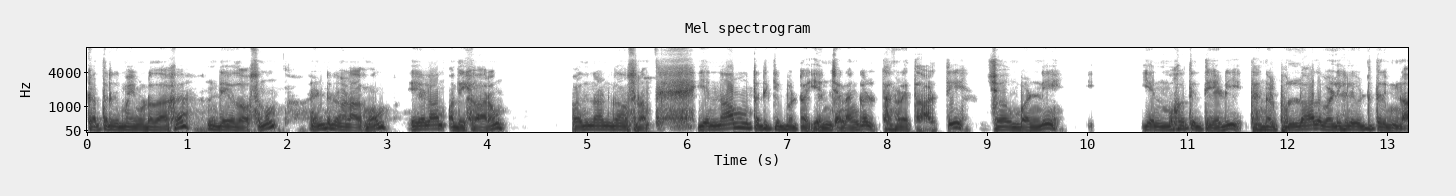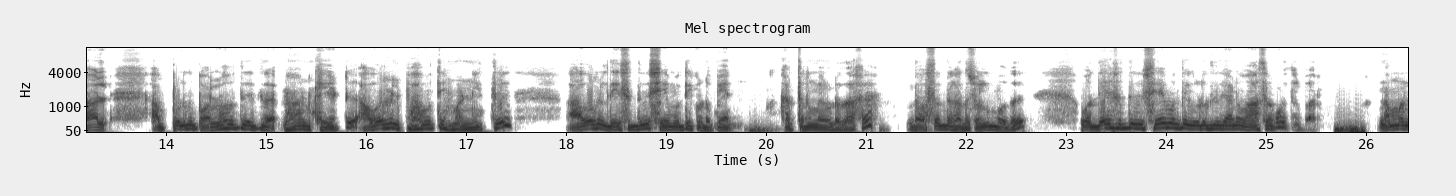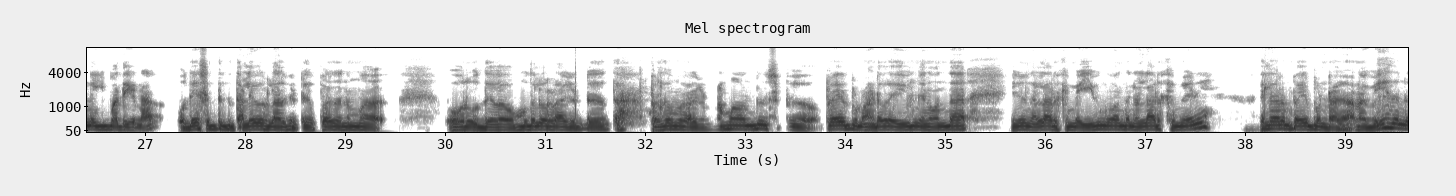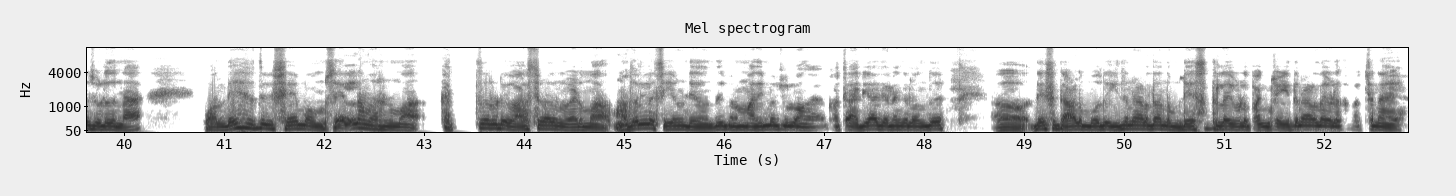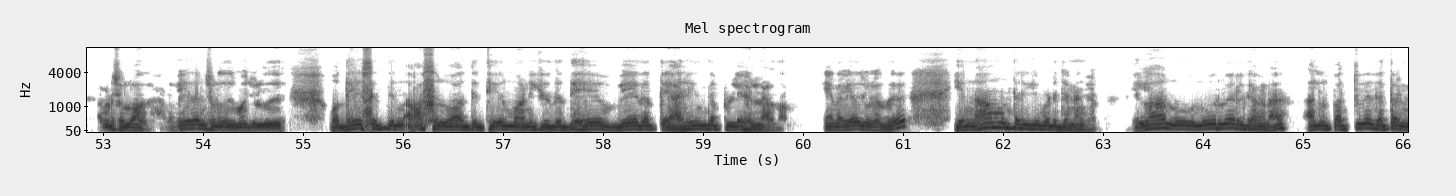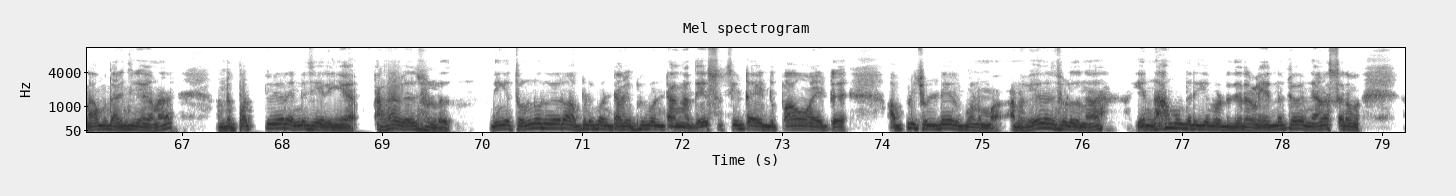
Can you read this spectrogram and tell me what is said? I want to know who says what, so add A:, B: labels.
A: கத்தருக்கு மைமுள்ளதாக தேவதோசனம் ரெண்டு நாளாகவும் ஏழாம் அதிகாரம் பதினான்காம் வசனம். என் நாமம் தரிக்கப்பட்ட என் ஜனங்கள் தங்களை தாழ்த்தி ஜெபம் பண்ணி என் முகத்தை தேடி தங்கள் பொல்லாத வழிகளை விட்டு திரும்பினால் அப்பொழுது பரலோகத்தில் இருக்கிற நான் கேட்டு அவர்கள் பாவத்தை மன்னித்து அவர்கள் தேசத்துக்கு சேமத்தை கொடுப்பேன். கத்தனமை உள்ளதாக இந்த வசந்த கதை சொல்லும்போது ஒரு தேசத்துக்கு சேமத்தை கொடுக்கறதுக்கான வாசனை கொடுத்துருப்பார். நம்ம இன்னைக்கு பார்த்தீங்கன்னா ஒரு தேசத்துக்கு தலைவர்களாக இருக்கட்டும் இப்போ நம்ம ஒரு தே- பிரதமராகட்டும் இருக்கட்டும் த- பிரதமராக இருக்கட்டும் நம்ம வந்து ப்ரேயர் பண்ணுவோம் ஆண்டவர் இவங்க வந்தால் இன்னும் நல்லா இருக்குமே இவங்க வந்தால் நல்லா இருக்குமேன்னு எல்லாரும் ப்ரேயர் பண்ணுறாங்க ஆனால் வேதம் என்ன சொல்லுதுன்னா உன் தேசத்துக்கு சேமம் எல்லாம் வரணுமா? கத்தருடைய ஆசீர்வாதம் வேணுமா? முதல்ல செய்ய வேண்டியது வந்து நம்ம அதிகமாக சொல்லுவாங்க. கத்த அறியாத ஜனங்கள் வந்து தேசத்தை ஆளும்போது இதனாலதான் நம்ம தேசத்துல இவ்வளவு பஞ்சம் இதனால தான் இவ்வளவு பிரச்சனை அப்படின்னு சொல்லுவாங்க. அந்த வேதம் சொல்லுது சொல்லுது. தேசத்தின் ஆசீர்வாதத்தை தீர்மானிக்கிறது தேவ வேதத்தை அறிந்த பிள்ளைகள்னாலதான். ஏன்னா வேதம் சொல்லுது என் நாமம் தெரிவிக்கப்பட்ட ஜனங்கள். எல்லாம் நூ நூறு பேர் இருக்காங்கன்னா அதுல பத்து பேர் கத்தர் நாமத்தை அறிஞ்சுக்காங்கன்னா அந்த பத்து பேர் என்ன செய்யறீங்க அதான் வேதம் சொல்லுது. நீங்க தொண்ணூறு பேரும் அப்படி பண்ணிட்டாங்க இப்படி பண்ணிட்டாங்க தேசம் சீட்டாயிட்டு பாவம் ஆயிட்டு அப்படி சொல்லிட்டே இருப்போம் நம்ம. ஆனா வேதம் சொல்லுதுன்னா என் நாமம் தெரிவிக்கப்பட்ட ஜனங்கள் என்னக்காக ஞானஸ்தானம்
